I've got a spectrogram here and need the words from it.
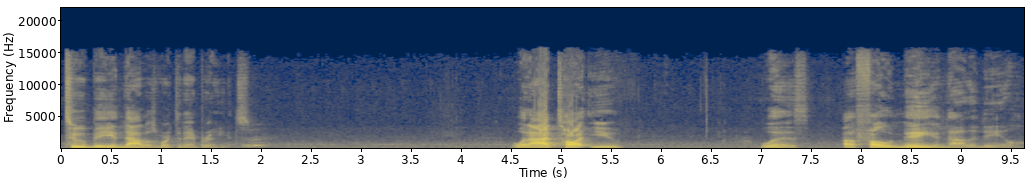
two billion dollars worth of that brilliance. What I taught you was a four million dollar deal.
